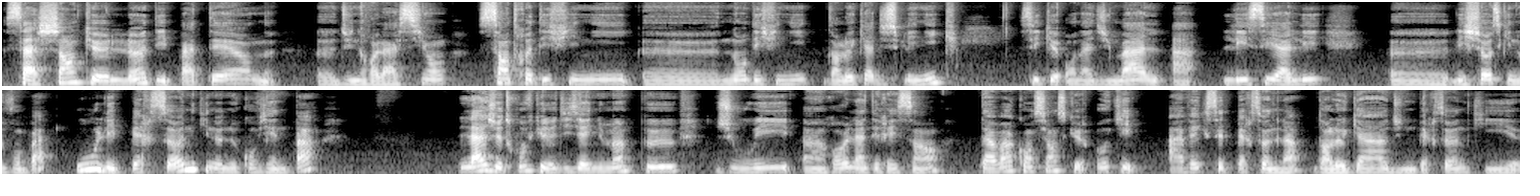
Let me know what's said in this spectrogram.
Sachant que l'un des patterns euh, d'une relation centre défini, euh, non défini, dans le cas du splénique, c'est qu'on a du mal à laisser aller euh, les choses qui ne vont pas ou les personnes qui ne nous conviennent pas. Là, je trouve que le design humain peut jouer un rôle intéressant d'avoir conscience que, OK, avec cette personne-là, dans le cas d'une personne qui, euh,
